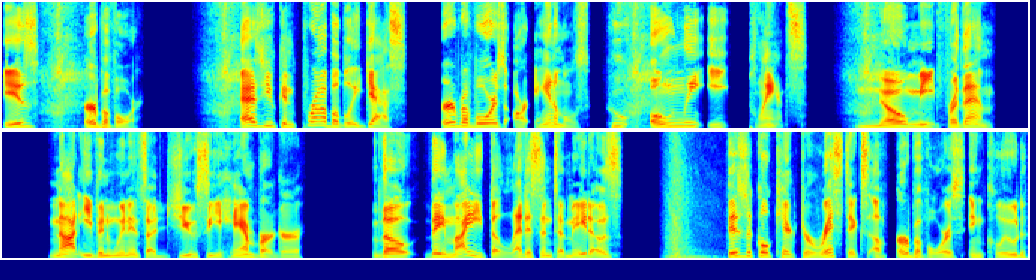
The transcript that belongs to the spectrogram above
is herbivore. As you can probably guess, herbivores are animals who only eat plants. No meat for them. Not even when it's a juicy hamburger. Though they might eat the lettuce and tomatoes. Physical characteristics of herbivores include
